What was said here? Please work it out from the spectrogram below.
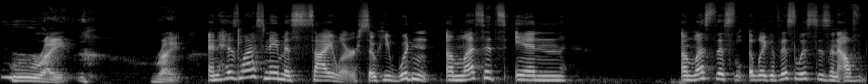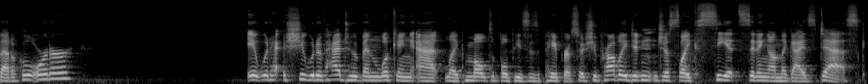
Right. Right. And his last name is Siler, so he wouldn't unless it's in unless this like if this list is in alphabetical order, it would ha- she would have had to have been looking at like multiple pieces of paper. So she probably didn't just like see it sitting on the guy's desk.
